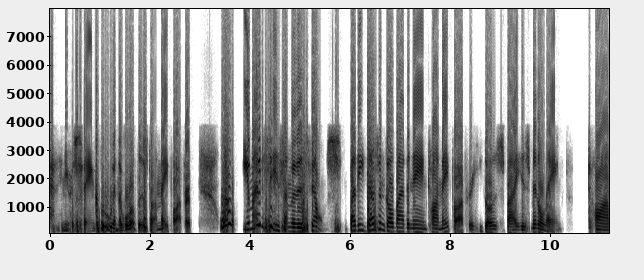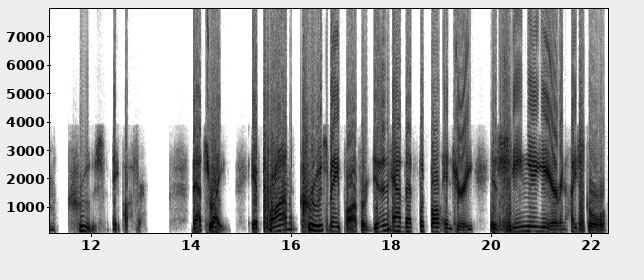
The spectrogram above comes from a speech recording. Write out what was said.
And you're saying, who in the world is Tom Mapother? You might have seen some of his films, but he doesn't go by the name Tom Mapother. He goes by his middle name, Tom Cruise Mapother. That's right. If Tom Cruise Mapother didn't have that football injury his senior year in high school,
